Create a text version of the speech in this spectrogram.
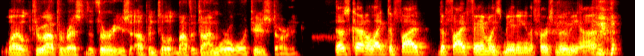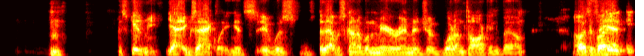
while throughout the rest of the 30s up until about the time World War II started. That's kind of like the five the five families meeting in the first movie, huh? Excuse me. Yeah, exactly. It's it was that was kind of a mirror image of what I'm talking about. Because uh, they, had,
